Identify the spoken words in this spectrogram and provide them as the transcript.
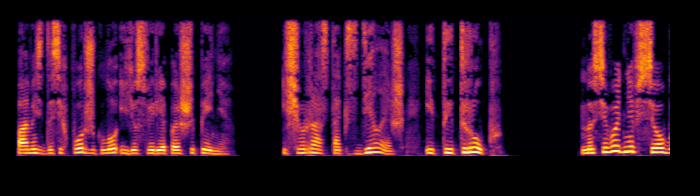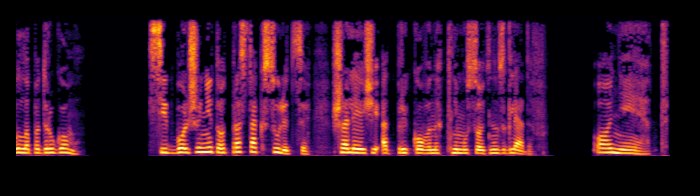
Память до сих пор жгло ее свирепое шипение. «Еще раз так сделаешь, и ты труп!» Но сегодня все было по-другому. Сид больше не тот простак с улицы, шалеющий от прикованных к нему сотен взглядов. О нет,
